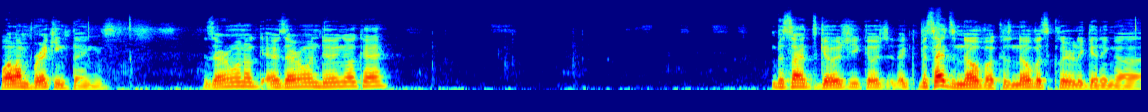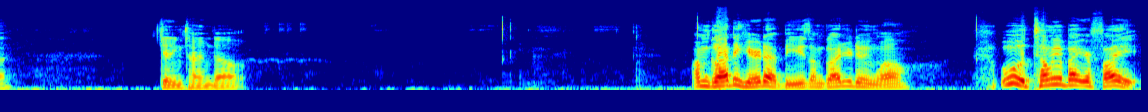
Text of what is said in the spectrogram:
While I'm breaking things, is everyone okay? is everyone doing okay? Besides Goji, Goji, besides Nova, because Nova's clearly getting uh getting timed out. I'm glad to hear that, Bees. I'm glad you're doing well. Ooh, tell me about your fight.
